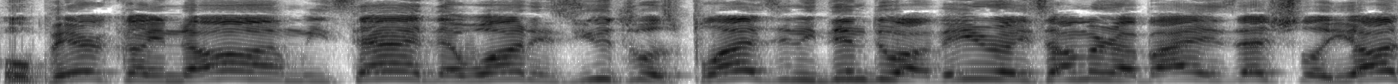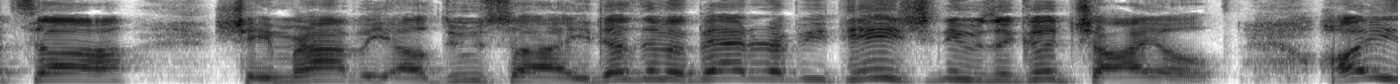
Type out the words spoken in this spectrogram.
And we said that what his youth was pleasant. He didn't do aveiras. Amar Rabbi Zesh Yatza. Shem Rabbi Aldusa. He doesn't have a bad reputation, he was a good child. And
